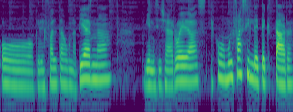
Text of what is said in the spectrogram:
o que le falta una pierna, viene silla de ruedas, es como muy fácil detectar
